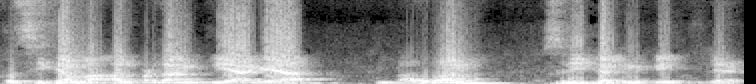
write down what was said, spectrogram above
खुशी का माहौल प्रदान किया गया। भगवान श्री कृष्ण की जय।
